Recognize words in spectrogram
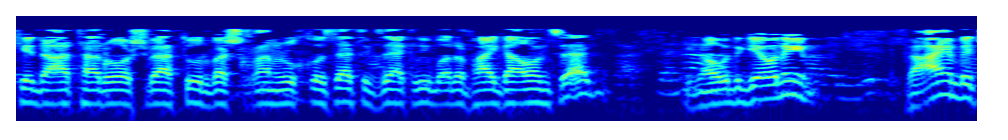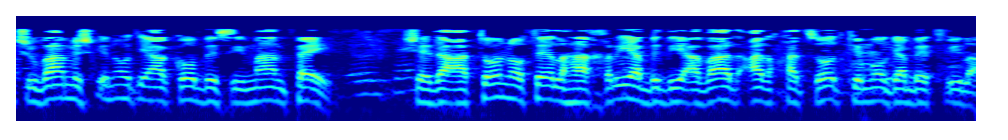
כדעת הראש והטור והשולחן ערוך, because that's exactly what Rav Hai Gaon said, you know, with the גאונים. ועין בתשובה משכנות יעקב בסימן פ' שדעתו נוטה להכריע בדיעבד עד חצות כמו גבי תפילה.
